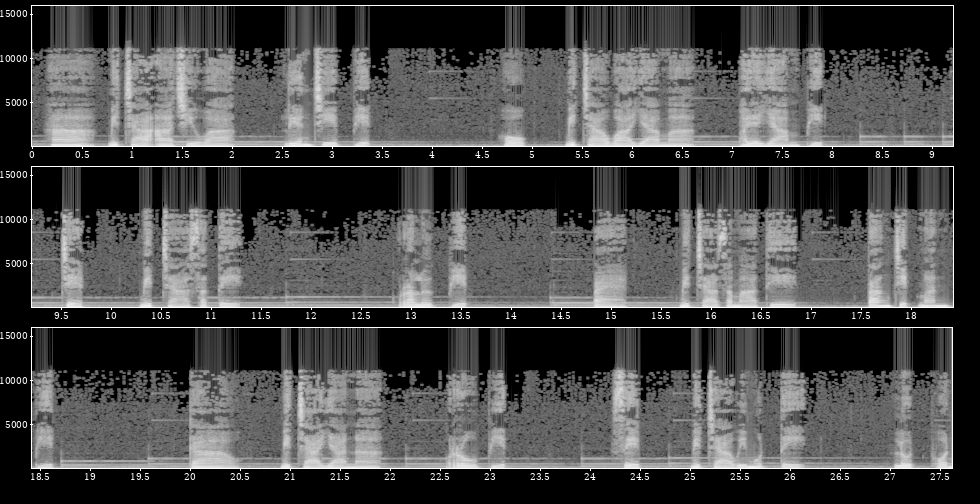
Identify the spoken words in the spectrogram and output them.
5. มิจฉาอาชีวะ เลี้ยงชีพผิด 6. มิจฉาวายามะ พยายามผิด 7. มิจฉาสติ ระลึกผิด 8. มิจฉาสมาธิ ตั้งจิตมั่นผิด 9. มิจฉาญาณะ รู้ผิด 10. มิจฉาวิมุตติ หลุดพ้น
